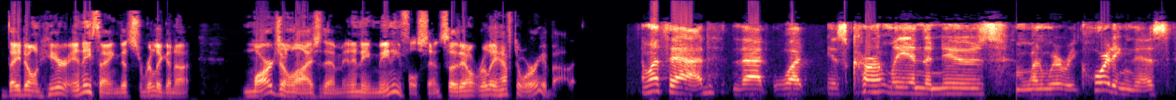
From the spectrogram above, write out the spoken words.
they don't hear anything that's really going to marginalize them in any meaningful sense so they don't really have to worry about it and let's add that what is currently in the news when we're recording this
